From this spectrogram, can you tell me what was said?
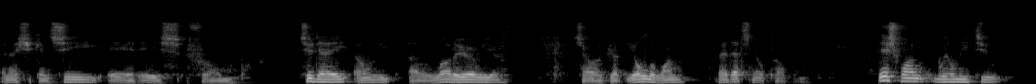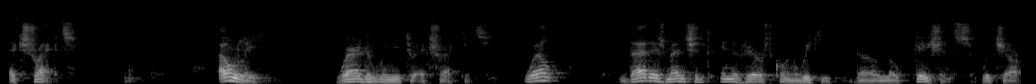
And as you can see, it is from today, only a lot earlier. So I've got the older one, but that's no problem. This one we'll need to extract. Only, where do we need to extract it? Well, that is mentioned in the VerusCoin wiki, the locations, which are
